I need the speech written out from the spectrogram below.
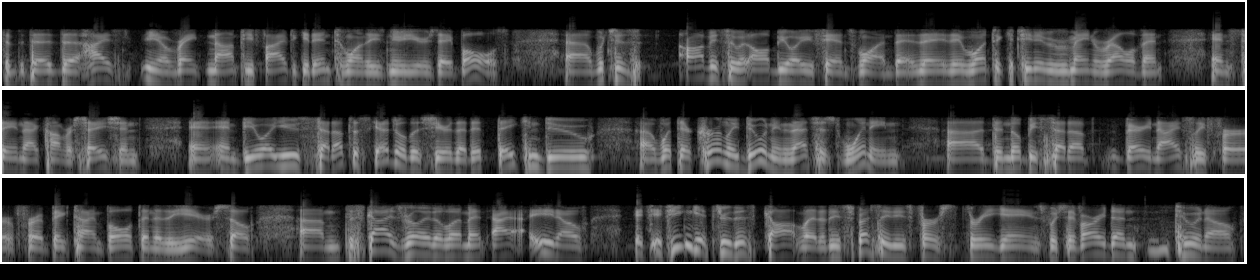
the, the the highest you know ranked non P5 to get into one of these New Year's Day bowls, uh, which is obviously what all BYU fans want. They, they, they want to continue to remain relevant and stay in that conversation. And, and BYU set up the schedule this year that if they can do uh, what they're currently doing, and that's just winning, uh, then they'll be set up very nicely for, for a big time bowl at the end of the year. So um, the sky's really the limit. I, you know, if, if you can get through this gauntlet, especially these first three games, which they've already done two and zero, oh,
